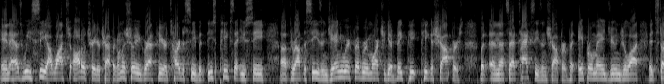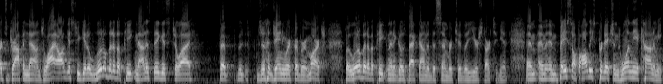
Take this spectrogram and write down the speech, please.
And as we see, I watch Auto Trader traffic. I'm going to show you a graph here. It's hard to see, but these peaks that you see uh, throughout the season, January, February, March, you get a big peak, peak of shoppers, but and that's that tax season shopper. But April, May, June, July, it starts dropping down. July, August, you get a little bit of a peak, not as big as July, Feb, January, February, March, but a little bit of a peak, and then it goes back down to December to the year starts again. And, and, and, based off all these predictions, one, the economy,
